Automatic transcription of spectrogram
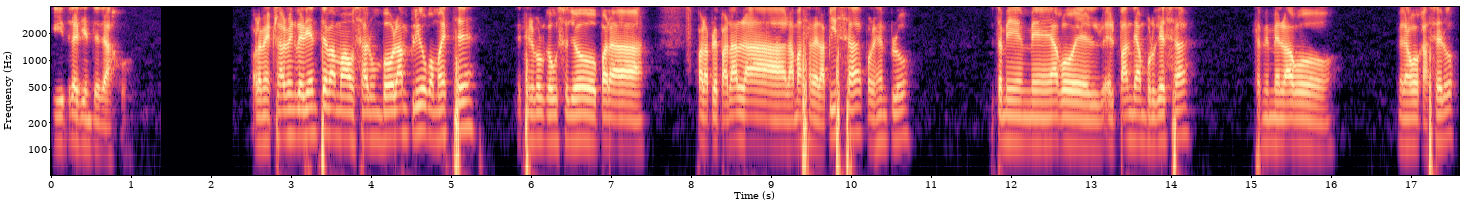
y tres dientes de ajo. Para mezclar los ingredientes vamos a usar un bol amplio como este. Este es el bol que uso yo para, para preparar la, masa de la pizza, por ejemplo. Yo también me hago el, el pan de hamburguesa. También me lo hago me lo hago casero.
